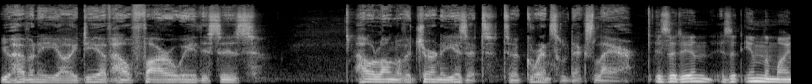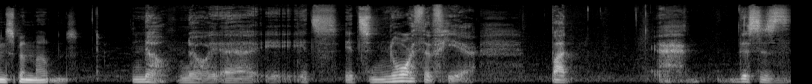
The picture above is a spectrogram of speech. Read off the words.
You have any idea of how far away this is? How long of a journey is it to Grenseldek's lair? Is it in? Is it in the Mindspin Mountains? No, no, uh, it's it's north of here, but uh, this is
